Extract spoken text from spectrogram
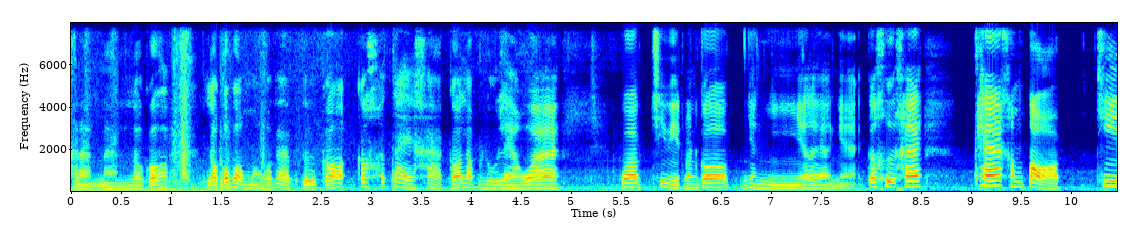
ขนาดนั้น แล้วก็เราก็บอกหมอว่าแบบเออก็ก็เข้าใจค่ะ ก็รับรู้แล้วว่า ว่าชีวิตมันก็อย่างนี้อะไรอย่างเงี้ยก็คือแค่แค่คำตอบที่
